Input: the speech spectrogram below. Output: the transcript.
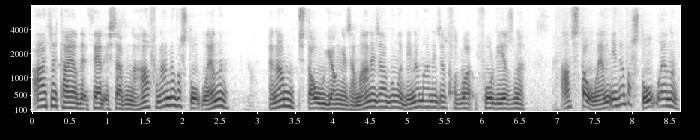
I retired at 37 and a half and I never stopped learning. And I'm still young as a manager. I've only been a manager for what, four years now. I've still learned. You never stop learning.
